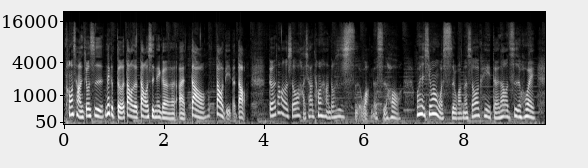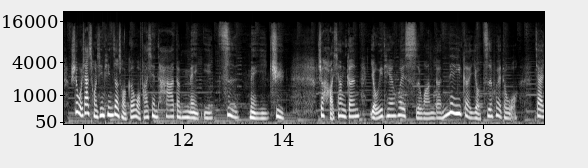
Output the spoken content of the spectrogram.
通常就是那个得到的道是那个呃道到底的道，得到的时候好像通常都是死亡的时候。我很希望我死亡的时候可以得到智慧，所以我现在重新听这首歌，我发现它的每一字每一句，就好像跟有一天会死亡的那一个有智慧的我在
